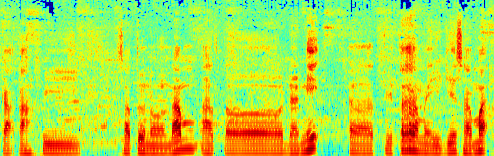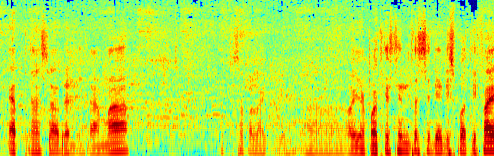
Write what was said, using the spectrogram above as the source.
@kkv106 atau Dani eh, Twitter sama IG sama @rasa dan irama. Terus apa lagi ya? Eh, oh ya podcast ini tersedia di Spotify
